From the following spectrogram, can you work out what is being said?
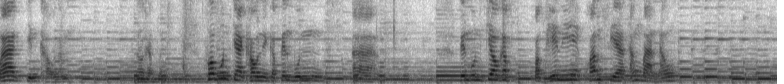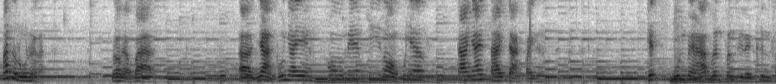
มากินเขานํเนาะครับมื้อนี้พราะบุญแจกข้านี่ก็เป็นบุญอ่าเป็นบุญเกี่ยวกับประเพณีความเสียทั้งบ้านเรา มาตรูนนั่นแหละเนาะครับว่าญาติผู้ใหญ่พ่อแม่พี่น้องผู้ใหญ่ตายายตายจากไปเนี่ยเฮ็ดบุญไปหาเพิ่นเพิ่นสิได้ขึ้นส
